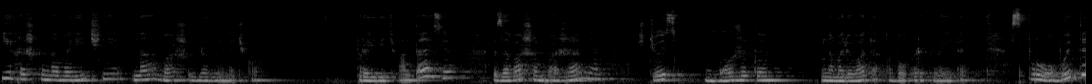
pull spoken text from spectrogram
іграшки новорічні на вашу ялиночку. Проявіть фантазію, за вашим бажанням щось можете намалювати або приклеїти. Спробуйте.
